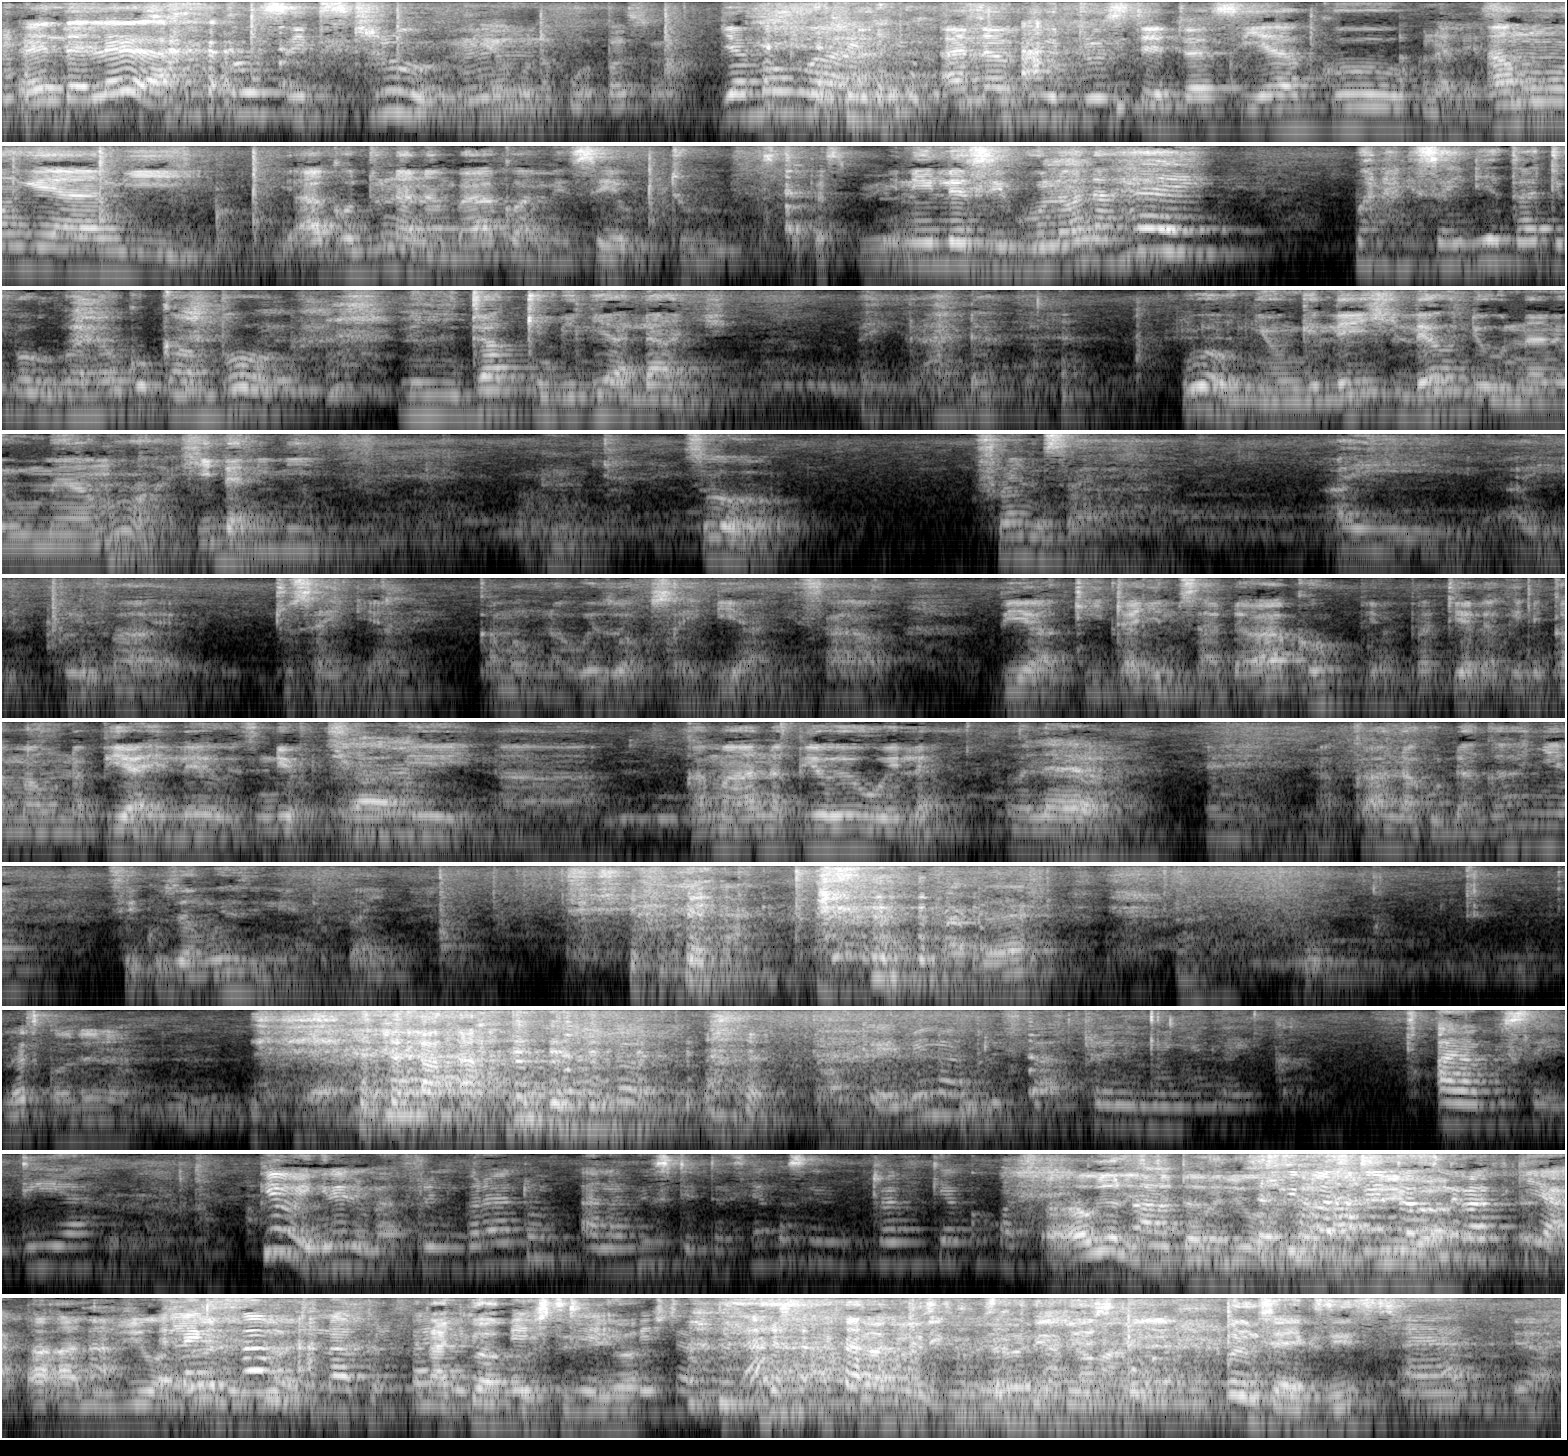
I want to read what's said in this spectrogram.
Endelea. Because it's true. Yangu jamaa anavyu tu status yako. Amwongeangi ako tu na namba yako amesave tu. Ni ile siku unaona hey bwana nisaidie 30 bob bwana huko kampo. Nimtaka kukimbilia lunch. Hey, rada huwa uniongeleshi leo ndio umeamua shida ni nini? So friends uh, I, I prefer tusaidiane kama una uwezo wa kusaidia ni sawa pia akihitaji msaada wako pia mpatie lakini kama una pia elewe si ndio? Eh, na kama ana pia wewe uelewe. Elewa. eh, nakaa na kudanganya siku za mwezi ni arobaini Okay. Let's continue. Okay mi na prefer friend mwenye like anakusaidia. Pia wengine ni mafriend bora tu ana status yako si rafiki yako kwa Ah, huyo ni status viewer. si kwa status ni rafiki yako. Ah, ah, ni viewer. like some tuna prefer Na ni akiwa best- exist? Eh, Yeah.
